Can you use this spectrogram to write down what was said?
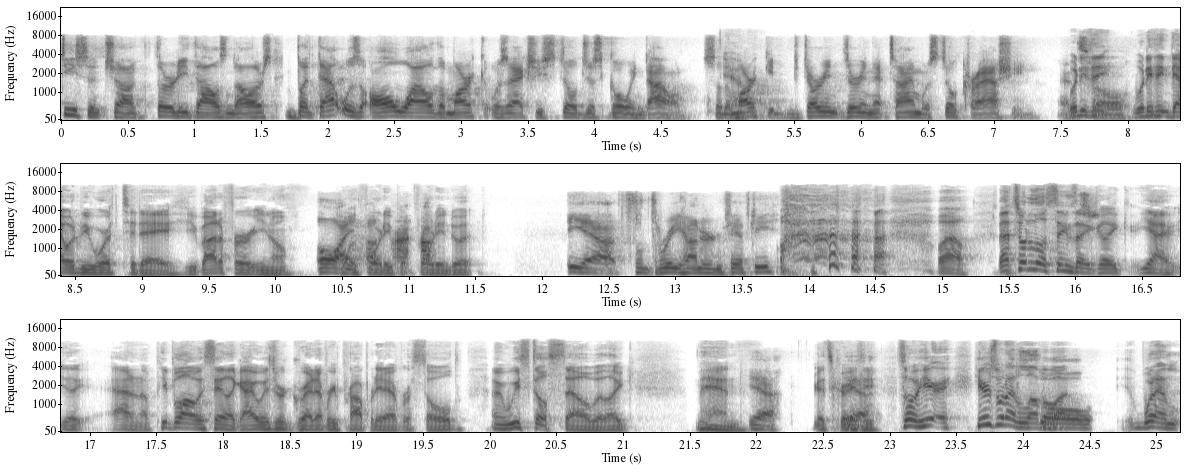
decent chunk, thirty thousand dollars. But that was all while the market was actually still just going down. So the Yeah. market during during that time was still crashing. And What do you so, think? What do you think that would be worth today? If you bought it for, you know, Oh, I- 140, I- put 40 into it. Yeah, three hundred and fifty. Wow, that's one of those things. Like, like, yeah, like, I don't know. People always say like, I always regret every property I ever sold. I mean, we still sell, but like, man, Yeah. it's crazy. Yeah. So here, here's what I love So- about what I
